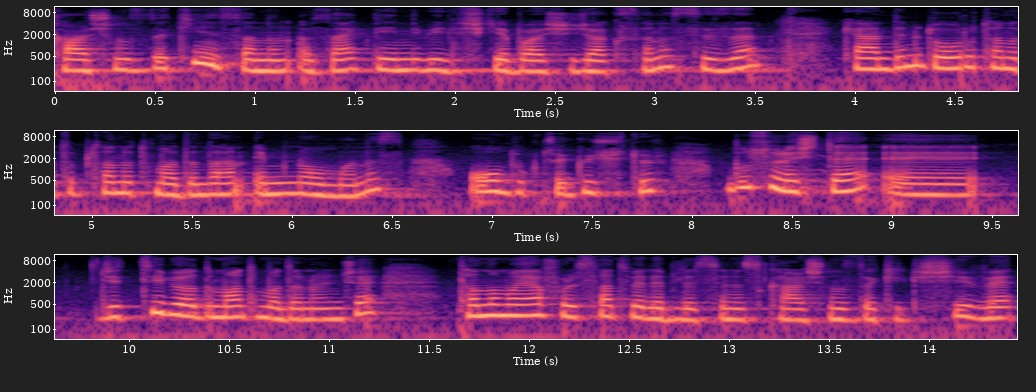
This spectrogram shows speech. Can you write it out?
karşınızdaki insanın özellikle yeni bir ilişkiye başlayacaksanız size kendini doğru tanıtıp tanıtmadığından emin olmanız oldukça güçtür. Bu süreçte e, ciddi bir adım atmadan önce tanımaya fırsat verebilirsiniz karşınızdaki kişiyi ve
